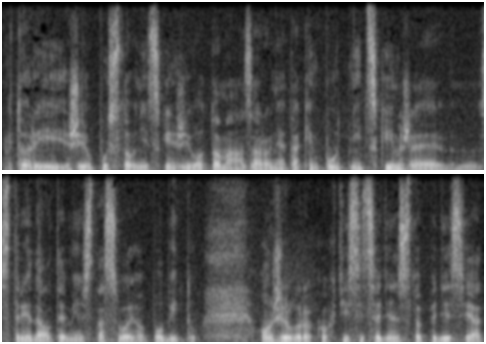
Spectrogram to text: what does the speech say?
ktorý žil pustovnickým životom a zároveň aj takým pútnickým, že striedal tie miesta svojho pobytu. On žil v rokoch 1754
